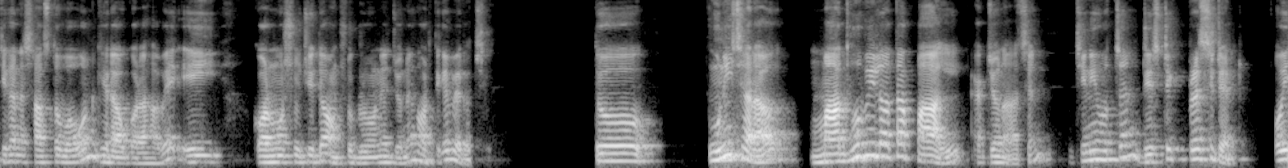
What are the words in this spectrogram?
যেখানে স্বাস্থ্য ভবন ঘেরাও করা হবে এই কর্মসূচিতে অংশগ্রহণের জন্য ঘর থেকে বেরোচ্ছিলেন। তো উনি ছাড়াও মাধবীলতা পাল একজন আছেন, যিনি হচ্ছেন ডিস্ট্রিক্ট প্রেসিডেন্ট ওই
